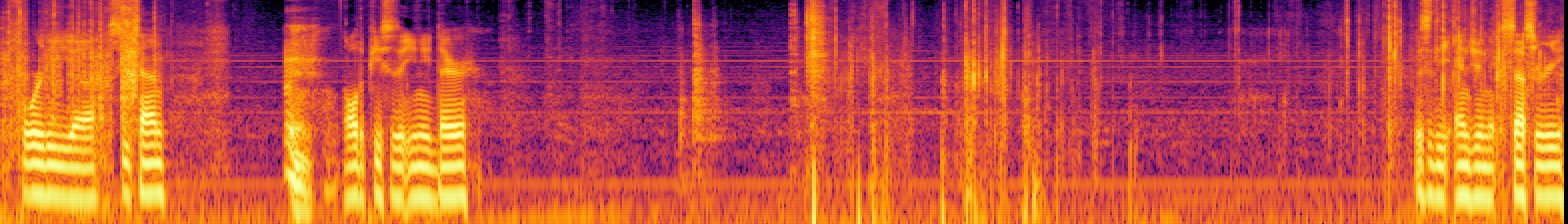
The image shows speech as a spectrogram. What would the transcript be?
for the uh, C10 all the pieces that you need there. This is the engine accessory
